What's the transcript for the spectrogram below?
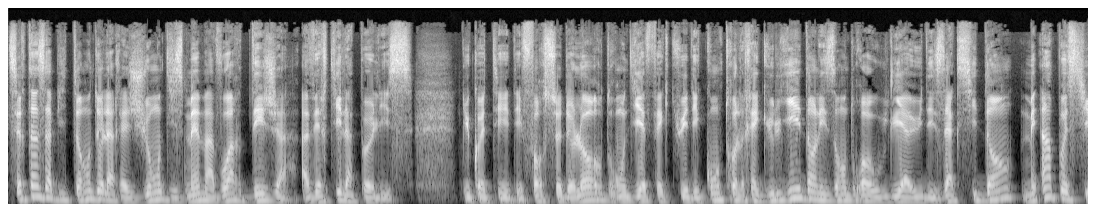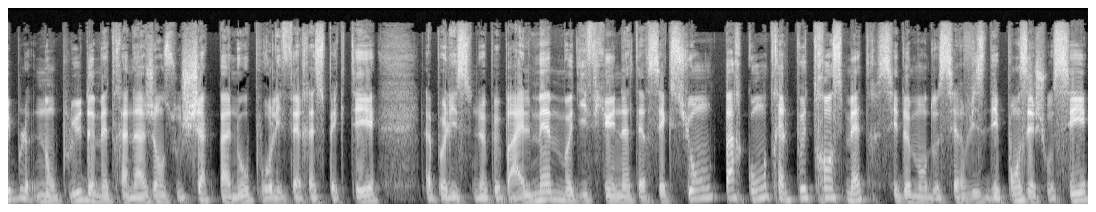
Certains habitants de la région disent même avoir déjà averti la police. Du côté des forces de l'ordre, on dit effectuer des contrôles réguliers dans les endroits où il y a eu des accidents, mais impossible non plus de mettre un agent sous chaque panneau pour les faire respecter. La police ne peut pas elle-même modifier une intersection. Par contre, elle peut transmettre ses demandes au service des ponts et chaussées.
